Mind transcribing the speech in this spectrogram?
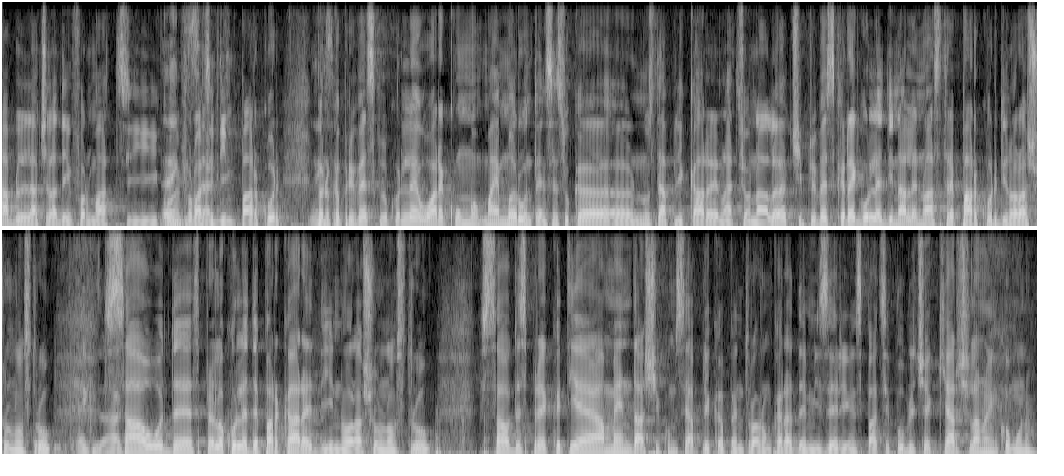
Tablele acelea de informații, cu Exact. informații din parcuri, pentru că privesc lucrurile oarecum mai mărunte, în sensul că uh, nu sunt de aplicare națională, ci privesc regulile din ale noastre parcuri din orașul nostru, Exact. sau despre locurile de parcare din orașul nostru, sau despre cât e amenda și cum se aplică pentru aruncarea de mizerii în spații publice, chiar și la noi în comună.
